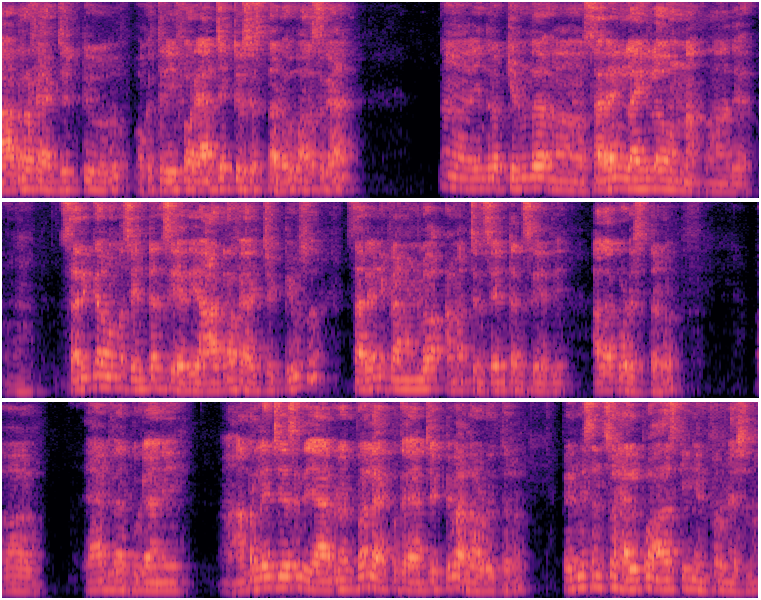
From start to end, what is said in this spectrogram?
ఆర్డర్ ఆఫ్ యాడ్జెక్టివ్ ఒక త్రీ ఫోర్ యాడ్జెక్టివ్స్ ఇస్తాడు వరుసగా. ఇందులో కింద సరైన లైన్లో ఉన్న అదే సరిగ్గా ఉన్న సెంటెన్స్ ఏది? ఆర్డర్ ఆఫ్ యాడ్జెక్టివ్స్ సరైన క్రమంలో అమర్చిన సెంటెన్స్ ఏది? అలా కూడా ఇస్తాడు. యాడ్ వెర్బ్ కానీ అండర్లైన్ చేసింది యాడ్ వెర్బా లేకపోతే యాడ్జెక్టివ్ అలా అడుగుతారు. పెర్మిషన్స్ హెల్ప్ ఆస్కింగ్ ఇన్ఫర్మేషన్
